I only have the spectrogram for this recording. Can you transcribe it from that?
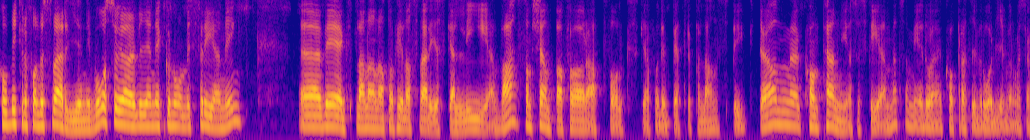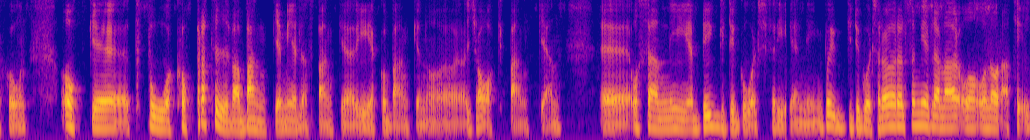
på Mikrofonder Sverige-nivå så är vi en ekonomisk förening Eh, vi ägs bland annat av Hela Sverige ska leva som kämpar för att folk ska få det bättre på landsbygden. Companion-systemet som är då en kooperativ rådgivarorganisation och eh, två kooperativa banker, medlemsbanker, Ekobanken och Jakbanken. Eh, och sen är bygdegårdsförening, bygdegårdsrörelsen medlemmar och, och några till.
